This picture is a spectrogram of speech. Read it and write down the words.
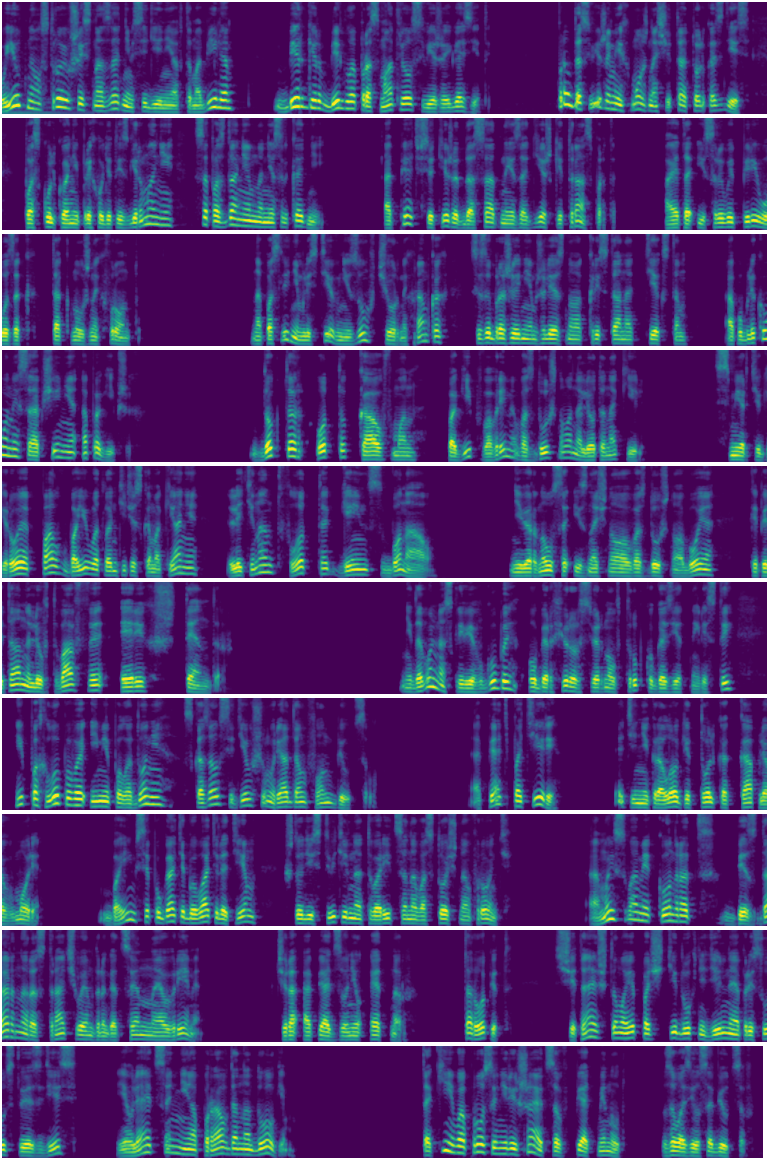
Уютно устроившись на заднем сидении автомобиля, Бергер бегло просматривал свежие газеты. Правда, свежими их можно считать только здесь, поскольку они приходят из Германии с опозданием на несколько дней. Опять все те же досадные задержки транспорта, а это и срывы перевозок, так нужных фронту. На последнем листе внизу в черных рамках с изображением железного креста над текстом опубликованы сообщения о погибших. Доктор Отто Кауфман погиб во время воздушного налета на Киль. Смертью героя пал в бою в Атлантическом океане лейтенант флота Гейнс Бонау. Не вернулся из ночного воздушного боя капитан Люфтваффе Эрих Штендер. Недовольно скривив губы, оберфюрер свернул в трубку газетные листы и, похлопывая ими по ладони, сказал сидевшему рядом фон Бютцеву. «Опять потери. Эти некрологи только капля в море. Боимся пугать обывателя тем, что действительно творится на Восточном фронте. А мы с вами, Конрад, бездарно растрачиваем драгоценное время. Вчера опять звонил Этнер. Торопит. Считает, что мое почти двухнедельное присутствие здесь является неоправданно долгим. «Такие вопросы не решаются в пять минут», – завозился Бютцев.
